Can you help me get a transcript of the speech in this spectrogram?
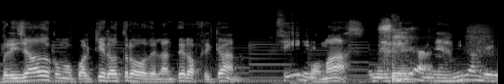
brillado como cualquier otro delantero africano. Sí, o más. En el Sí. Milan, en el Milan de,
